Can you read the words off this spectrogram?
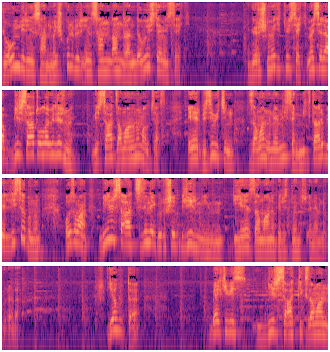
yoğun bir insan, meşgul bir insandan randevu istemişsek, görüşmeye gitmişsek mesela bir saat olabilir mi? Bir saat zamanını mı alacağız? Eğer bizim için zaman önemliyse, miktarı belliyse bunun, o zaman bir saat sizinle görüşebilir miyim diye zamanı belirtmemiz önemli burada. Yahut da belki biz bir saatlik zaman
